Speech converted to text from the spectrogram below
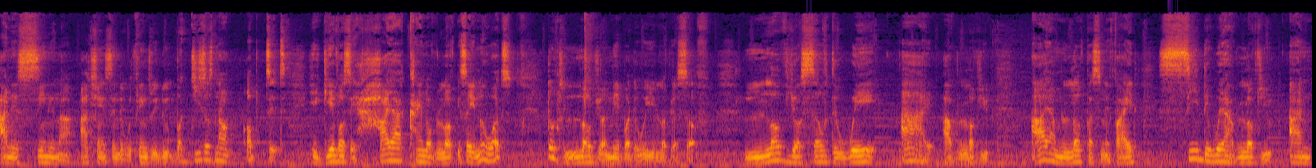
And it's seen in our actions, in the things we do. But Jesus now upped it. He gave us a higher kind of love. He said, you know what? Don't love your neighbor the way you love yourself. Love yourself the way I have loved you. I am love personified. See the way I've loved you and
